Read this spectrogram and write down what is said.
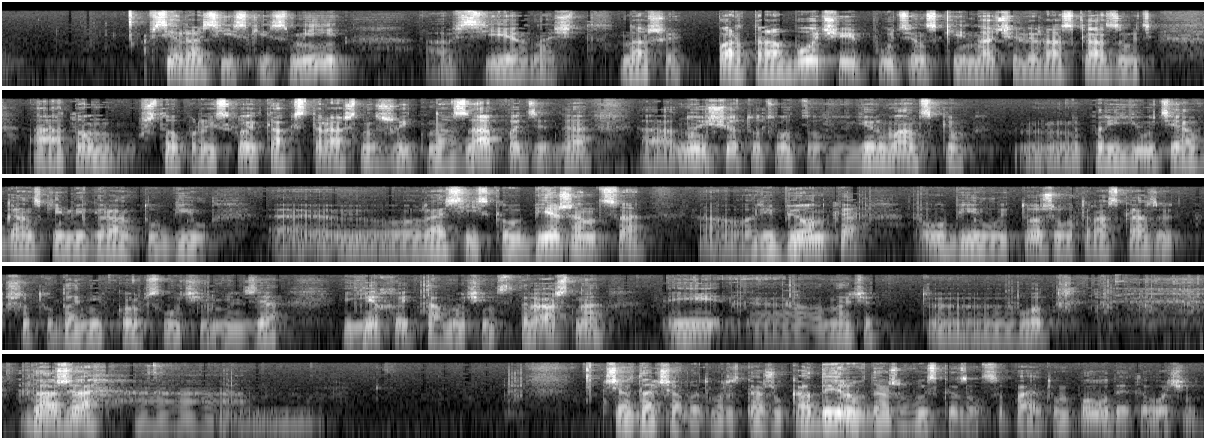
все российские СМИ, а все, значит, наши партрабочие путинские начали рассказывать о том, что происходит, как страшно жить на Западе, да, А, ну еще тут вот в германском приюте афганский мигрант убил э, российского беженца, э, ребенка убил, и тоже вот рассказывают, что туда ни в коем случае нельзя ехать, там очень страшно. И, значит, вот даже Сейчас дальше об этом расскажу. Кадыров даже высказался по этому поводу. Это очень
